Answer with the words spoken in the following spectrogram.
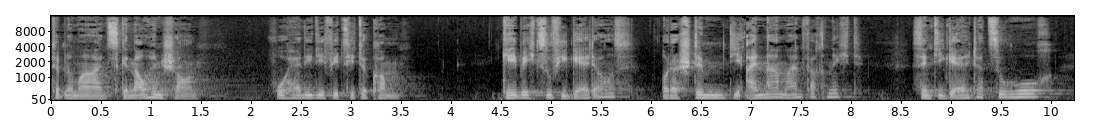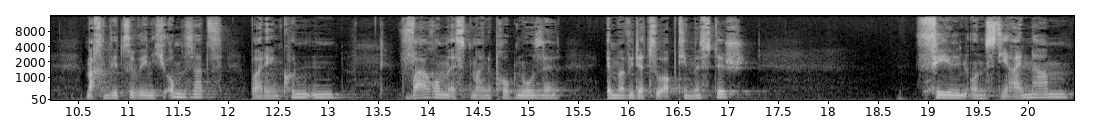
Tipp Nummer eins, genau hinschauen, woher die Defizite kommen. Gebe ich zu viel Geld aus oder stimmen die Einnahmen einfach nicht? Sind die Gelder zu hoch? Machen wir zu wenig Umsatz bei den Kunden? Warum ist meine Prognose immer wieder zu optimistisch? Fehlen uns die Einnahmen?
